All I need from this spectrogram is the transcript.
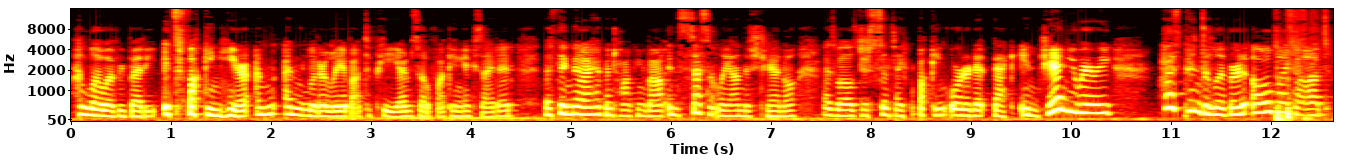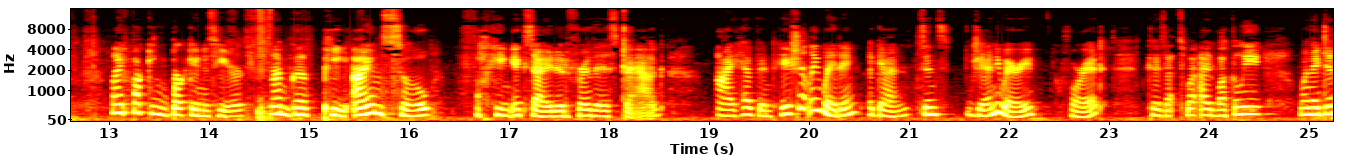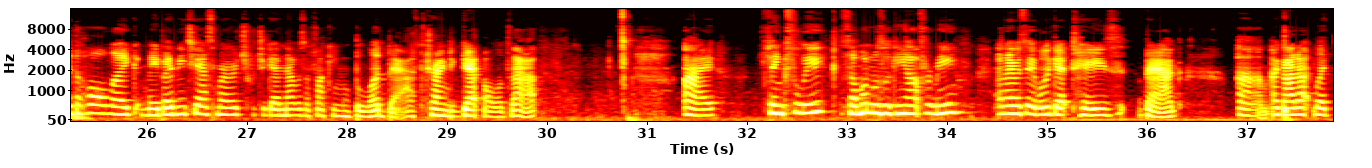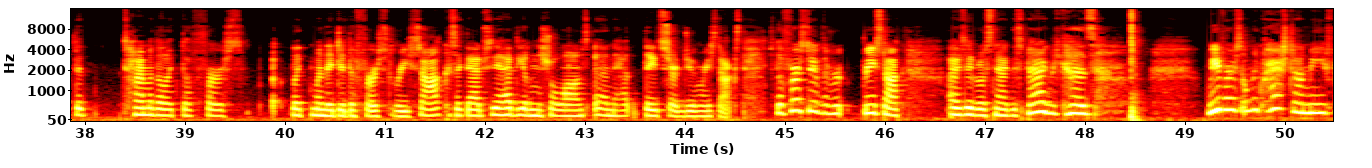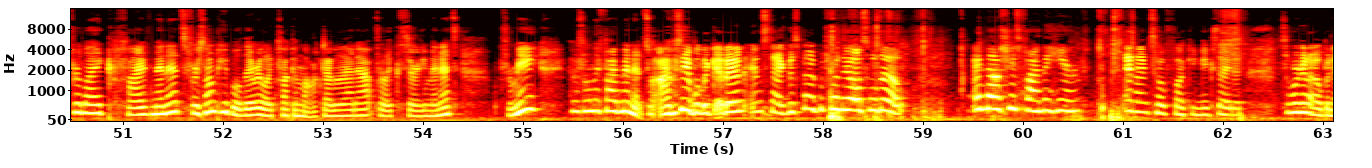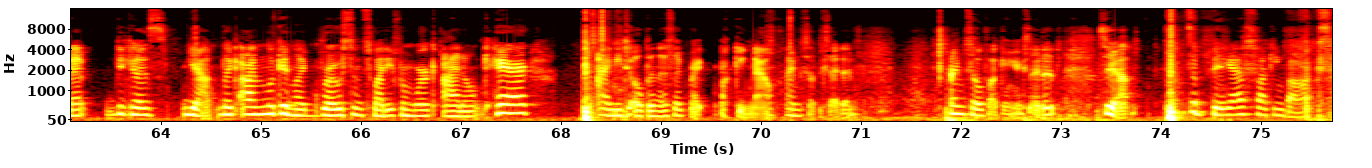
Hello everybody, it's fucking here. I'm I'm literally about to pee. I'm so fucking excited. The thing that I have been talking about incessantly on this channel, as well as just since I fucking ordered it back in January, has been delivered. Oh my god. My fucking Virkin is here. And I'm gonna pee. I am so fucking excited for this bag. I have been patiently waiting, again, since January for it. Because that's what I luckily when they did the whole like made by BTS merch, which again that was a fucking bloodbath trying to get all of that. I thankfully someone was looking out for me and I was able to get Tae's bag. Um, I got at like the time of the like the first like when they did the first restock because like they had, they had the initial launch and they had they started doing restocks. So the first day of the re restock, I was able to snag this bag because Weverse only crashed on me for like five minutes. For some people, they were like fucking locked out of that app for like 30 minutes. For me, it was only five minutes, so I was able to get in and snag this bag before they all sold out. And now she's finally here, and I'm so fucking excited. So we're gonna open it, because, yeah, like, I'm looking, like, gross and sweaty from work. I don't care. I need to open this, like, right fucking now. I'm so excited. I'm so fucking excited. So, yeah, it's a big-ass fucking box.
